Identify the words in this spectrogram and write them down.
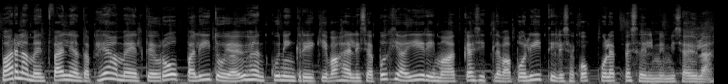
parlament väljendab heameelt Euroopa Liidu ja Ühendkuningriigi vahelise Põhja-Iirimaad käsitleva poliitilise kokkuleppe sõlmimise üle.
